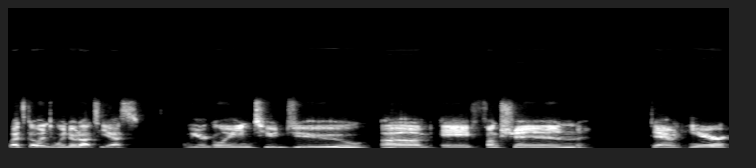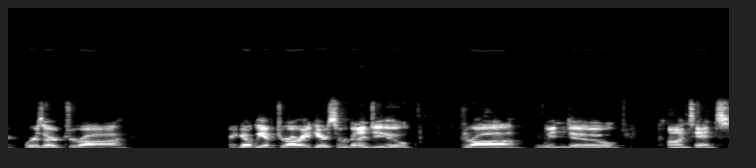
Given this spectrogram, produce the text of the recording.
let's go into window.ts. We are going to do um, a function down here. Where's our draw? There we go. We have draw right here. So we're going to do draw window content.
